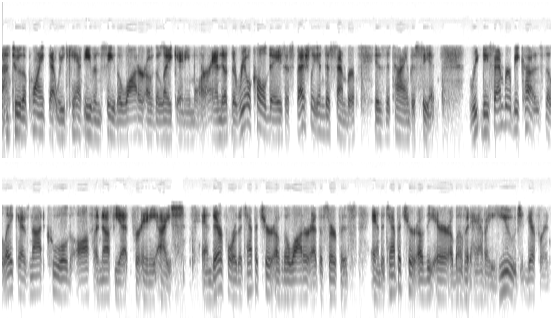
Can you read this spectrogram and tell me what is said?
to the point that we can't even see the water of the lake anymore. And the, the real cold days, especially in December, is the time to see it. Re- December because the lake has not cooled off enough yet for any ice, and therefore the temperature of the water at the surface and the temperature of the air above it have a huge difference.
